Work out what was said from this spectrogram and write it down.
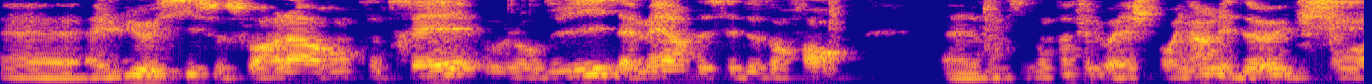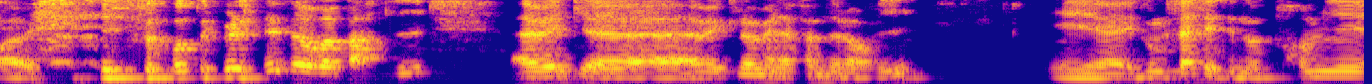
euh, a lui aussi ce soir-là rencontré aujourd'hui la mère de ses deux enfants. Euh, donc ils n'ont pas fait le voyage pour rien les deux, ils sont, euh, ils sont tous les deux repartis avec, avec l'homme et la femme de leur vie. Et donc ça c'était notre premier,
